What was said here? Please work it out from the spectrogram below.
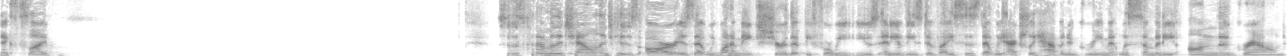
Next slide. So some of the challenges are is that we want to make sure that before we use any of these devices that we actually have an agreement with somebody on the ground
